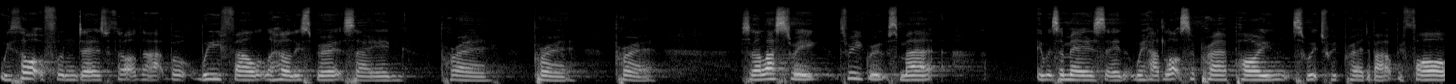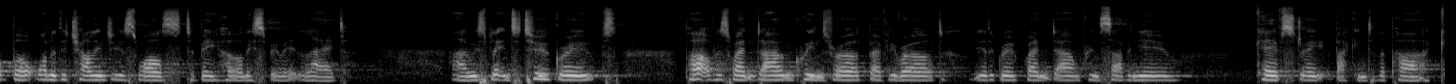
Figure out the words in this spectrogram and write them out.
we thought of fun days, we thought of that, but we felt the Holy Spirit saying, pray, pray, pray. So last week, three groups met. It was amazing. We had lots of prayer points, which we'd prayed about before, but one of the challenges was to be Holy Spirit led. And we split into two groups. Part of us went down Queen's Road, Beverley Road. The other group went down Prince Avenue, Cave Street, back into the park.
